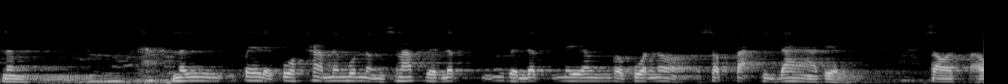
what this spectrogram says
ហ្នឹងនៅពេលដែលពោះខំនឹងមុននឹងស្លាប់វានឹកវានឹកនាងប្រពន្ធនោះសត្តធីតាទៀត សោសោ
